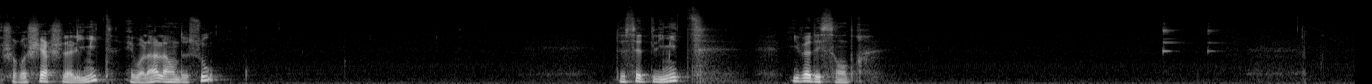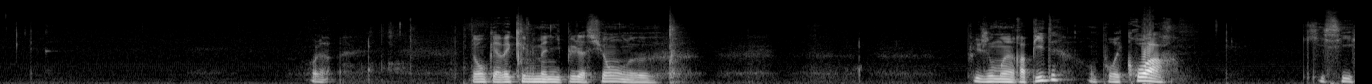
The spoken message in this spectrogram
je recherche la limite, et voilà, là en dessous de cette limite, il va descendre. Voilà. Donc avec une manipulation euh, plus ou moins rapide, on pourrait croire qu'ici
